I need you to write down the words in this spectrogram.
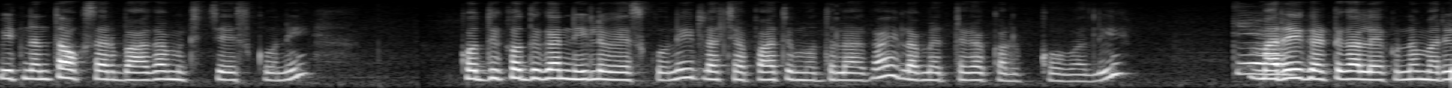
వీటినంతా ఒకసారి బాగా మిక్స్ చేసుకొని కొద్ది కొద్దిగా నీళ్ళు వేసుకొని ఇట్లా చపాతి ముద్దలాగా ఇలా మెత్తగా కలుపుకోవాలి. మరీ గట్టిగా లేకుండా మరీ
